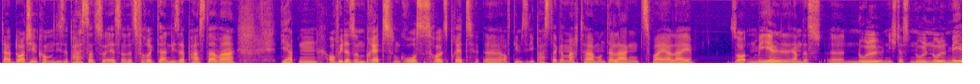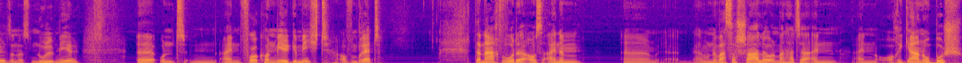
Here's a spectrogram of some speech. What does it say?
da dorthin kommen, diese Pasta zu essen. Und das Verrückte an dieser Pasta war, die hatten auch wieder so ein Brett, ein großes Holzbrett, äh, auf dem sie die Pasta gemacht haben. Und da lagen zweierlei Sorten Mehl. Sie haben das äh, Null, nicht das Null-Null-Mehl, sondern das Nullmehl äh, und mh, ein Vollkornmehl gemischt auf dem Brett. Danach wurde aus einem äh, eine Wasserschale und man hatte einen, einen Oregano-Busch.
